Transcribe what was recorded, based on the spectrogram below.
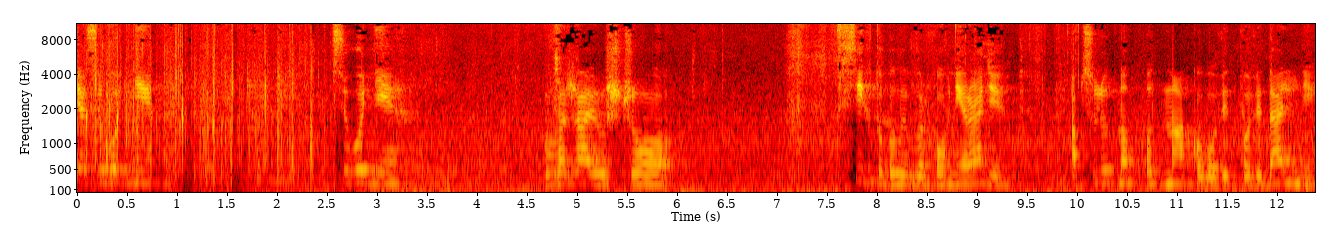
я сьогодні, сьогодні вважаю, що всі, хто були в Верховній Раді, абсолютно однаково відповідальні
